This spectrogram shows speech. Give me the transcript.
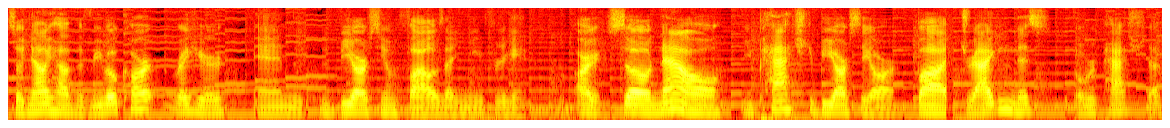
So now you have the Revo kart right here and the BRSTM files that you need for the game. Alright, so now you patch the BRSAR by dragging this over patch that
